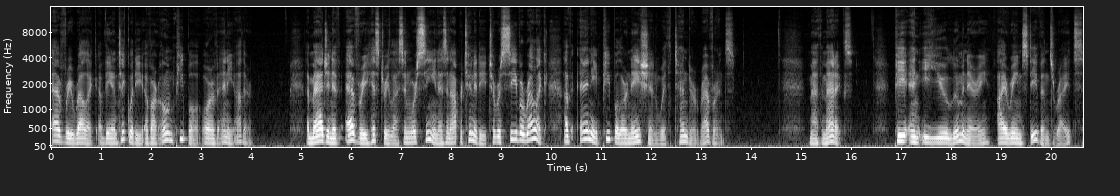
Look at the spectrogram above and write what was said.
every relic of the antiquity of our own people or of any other. Imagine if every history lesson were seen as an opportunity to receive a relic of any people or nation with tender reverence. Mathematics. PNEU luminary Irene Stevens writes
